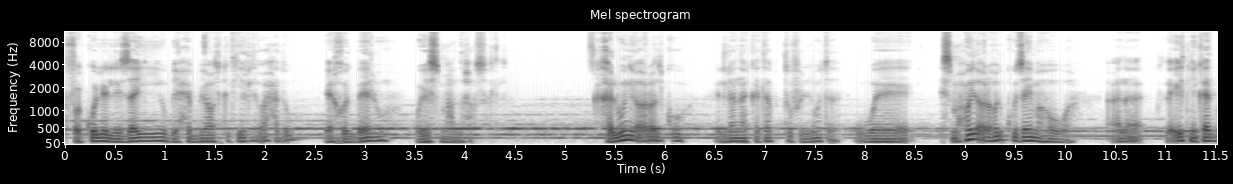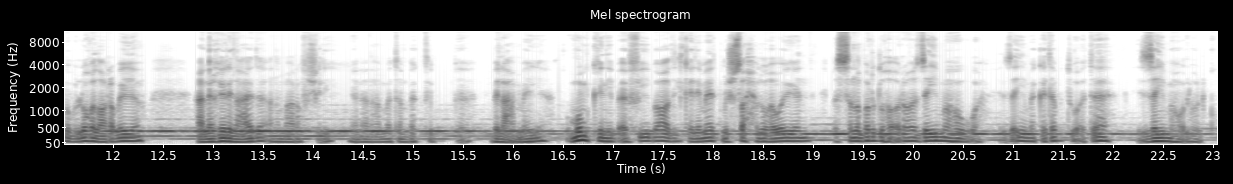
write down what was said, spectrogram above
فكل اللي زيي وبيحب يقعد كتير لوحده ياخد باله ويسمع اللي حصل. خلوني أقرأ لكم اللي أنا كتبته في النوتة واسمحوا لي أقرأه لكم زي ما هو. أنا لقيتني كاتبه باللغة العربية على غير العادة أنا معرفش ليه. يعني أنا عامة بكتب بالعامية. وممكن يبقى في بعض الكلمات مش صح لغويا بس أنا برضه هقراه زي ما هو زي ما كتبت وقتها زي ما هقوله لكم.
